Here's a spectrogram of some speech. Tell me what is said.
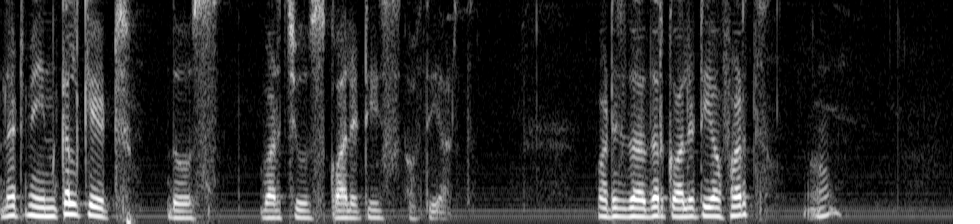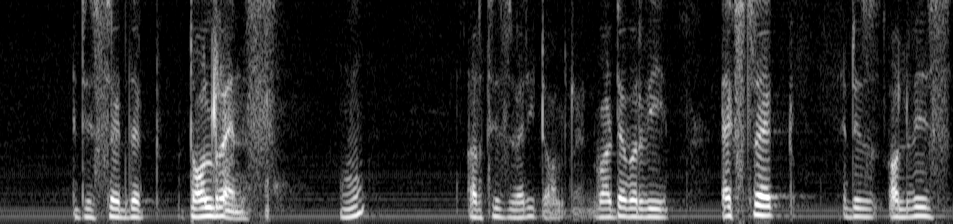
Let me inculcate those virtues, qualities of the earth. What is the other quality of earth? Oh it is said that tolerance. Hmm? Earth is very tolerant. Whatever we extract, it is always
